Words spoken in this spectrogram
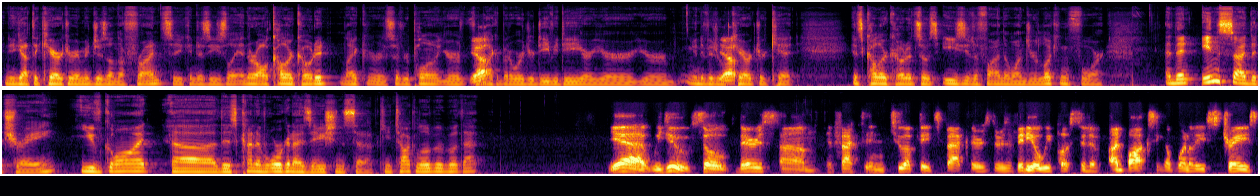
And you got the character images on the front, so you can just easily, and they're all color coded. Like, so if you're pulling out your, for yep. lack of a better word, your DVD or your your individual yep. character kit, it's color coded, so it's easy to find the ones you're looking for. And then inside the tray, you've got uh, this kind of organization setup. Can you talk a little bit about that? Yeah, we do. So there's, um, in fact, in two updates back, there's there's a video we posted of unboxing of one of these trays.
